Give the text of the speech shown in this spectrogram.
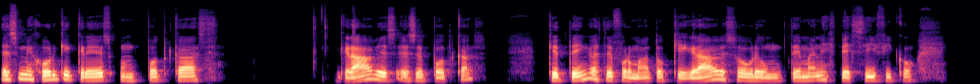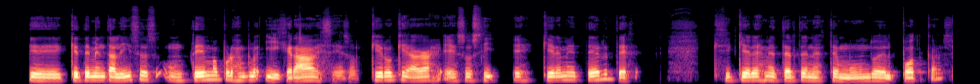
es mejor que crees un podcast, grabes ese podcast, que tenga este formato, que grabes sobre un tema en específico, que te mentalices un tema, por ejemplo, y grabes eso. Quiero que hagas eso si eh, quieres meterte, si quieres meterte en este mundo del podcast.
